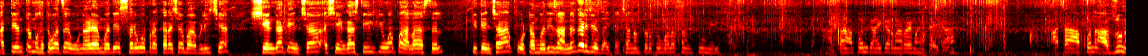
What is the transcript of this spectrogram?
अत्यंत महत्त्वाचं आहे. उन्हाळ्यामध्ये सर्व प्रकाराच्या बाबळीच्या शेंगा त्यांच्या शेंगा असतील किंवा पाला असेल ती त्यांच्या पोटामध्ये जाणं गरजेचं आहे. त्याच्यानंतर तुम्हाला सांगतो मी. आता आपण काय करणार आहे माहीत आहे का? आता आपण अजून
